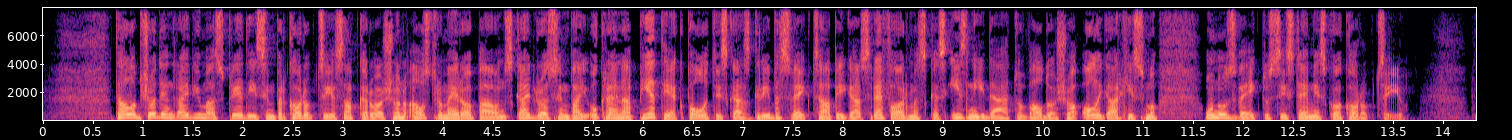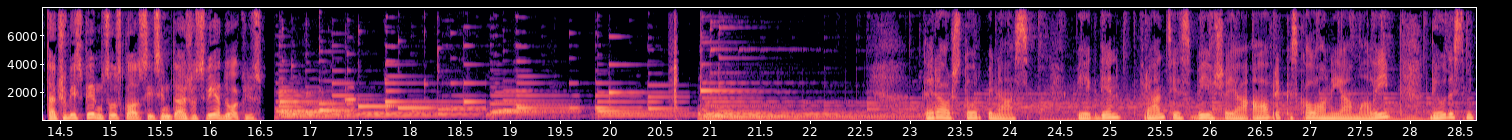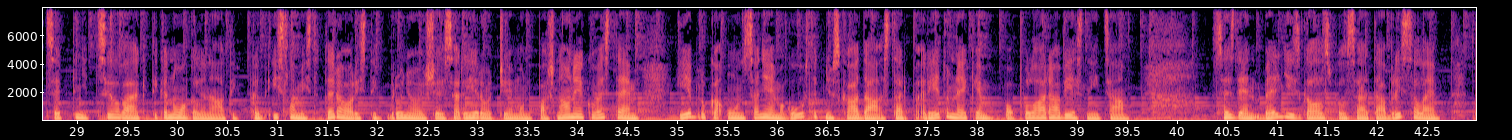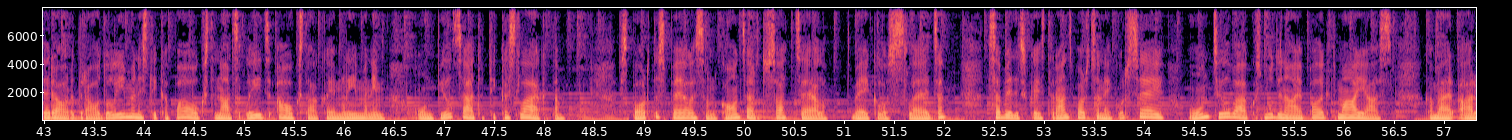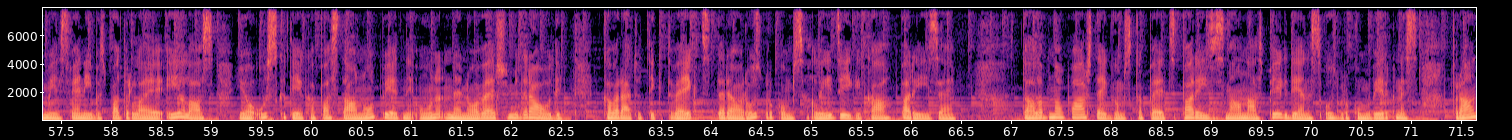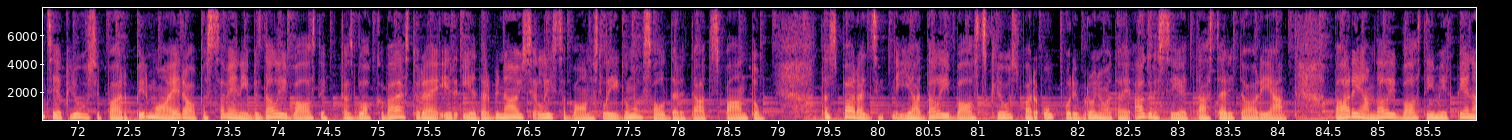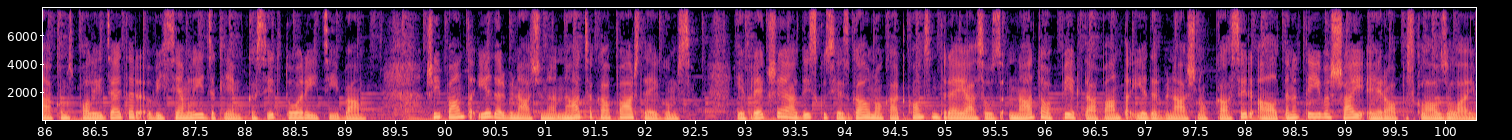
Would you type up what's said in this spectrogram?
Tālāk šodien raidījumā spriedīsim par korupcijas apkarošanu Austrumēropā un skaidrosim, vai Ukrainā pietiek politiskās gribas veikt sāpīgās reformas, kas iznīdētu valdošo oligarhismu un uzveiktu sistēmisko korupciju. Taču vispirms uzklausīsim dažus viedokļus. Terors turpinās. Piektdien Francijas bijušajā Āfrikas kolonijā Malī 27 cilvēki tika nogalināti, kad islamistu teroristi, bruņojušies ar ieročiem un pašnāvnieku vestēm, iebruka un saņēma gūstekņus kādā starp rietumniekiem populārā viesnīcā. Sestdien Beļģijas galvaspilsētā Briselē terora draudu līmenis tika paaugstināts līdz augstākajam līmenim, un pilsēta tika slēgta. Sporta spēles un koncertus atcēla, veikalus slēdza, sabiedriskais transports nekursēja un cilvēkus mudināja palikt mājās, kamēr armijas vienības patrulēja ielās, jo uzskatīja, ka pastāv nopietni un nenovēršami draudi, ka varētu tikt veikts terora uzbrukums līdzīgi kā Parīzē. Tālāk nav pārsteigums, ka pēc Parīzes melnās piekdienas uzbrukuma virknes Francija kļūsi par pirmo Eiropas Savienības dalību valsti, kas bloka vēsturē ir iedarbinājusi Lisabonas līguma solidaritātes pantu. Tas paredz, ja dalība valsts kļūs par upuri bruņotai agresijai tās teritorijā, pārējām dalību valstīm ir pienākums palīdzēt ar visiem līdzekļiem, kas ir to rīcībā. Šī panta iedarbināšana nāca kā pārsteigums. Iepriekšējās diskusijas galvenokārt koncentrējās uz NATO 5. panta iedarbināšanu iedarbināšanu, kas ir alternatīva šai Eiropas klauzulai.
